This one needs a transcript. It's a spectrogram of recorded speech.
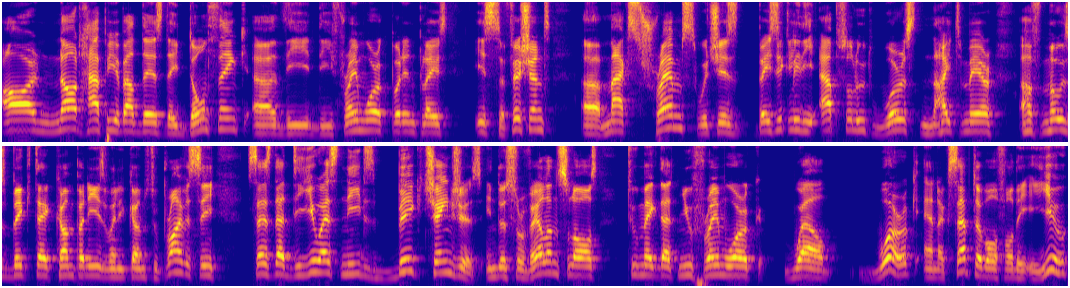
are not happy about this. They don't think uh, the, the framework put in place is sufficient. Uh, Max Schrems, which is basically the absolute worst nightmare of most big tech companies when it comes to privacy, says that the US needs big changes in the surveillance laws to make that new framework, well, work and acceptable for the EU.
